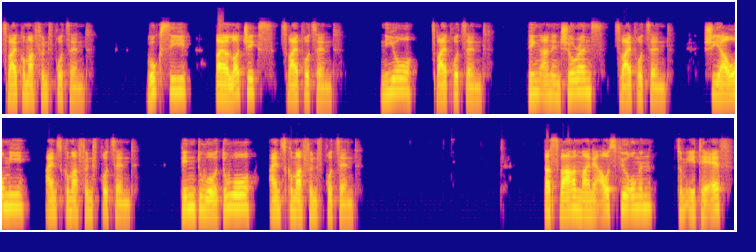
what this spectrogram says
2,5 Prozent, Wuxi Biologics 2 Prozent, NIO 2 Prozent, Ping An Insurance 2 Prozent, Xiaomi 1,5 Prozent, Pinduoduo 1,5 Prozent. Das waren meine Ausführungen zum ETF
